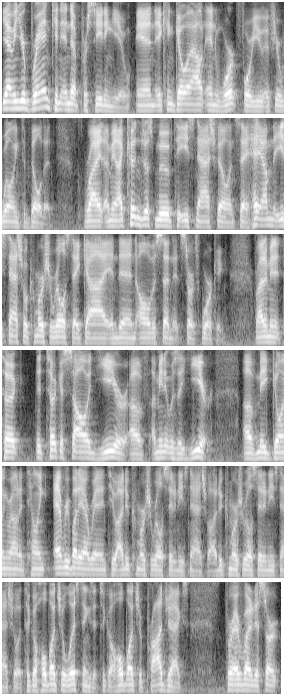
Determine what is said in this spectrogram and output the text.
Yeah, I mean your brand can end up preceding you and it can go out and work for you if you're willing to build it. Right? I mean, I couldn't just move to East Nashville and say, "Hey, I'm the East Nashville commercial real estate guy," and then all of a sudden it starts working. Right? I mean, it took it took a solid year of I mean, it was a year of me going around and telling everybody I ran into, I do commercial real estate in East Nashville. I do commercial real estate in East Nashville. It took a whole bunch of listings. It took a whole bunch of projects for everybody to start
